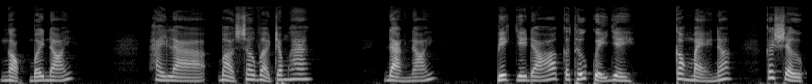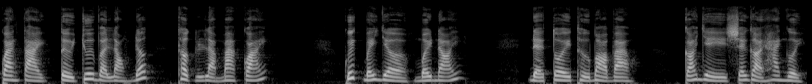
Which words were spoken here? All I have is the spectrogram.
Ngọc mới nói, hay là bỏ sâu vào trong hang? Đàn nói, biết dưới đó có thứ quỷ gì? Con mẹ nó, cái sự quan tài tự chui vào lòng đất thật là ma quái. Quyết bấy giờ mới nói, để tôi thử bò vào, có gì sẽ gọi hai người.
